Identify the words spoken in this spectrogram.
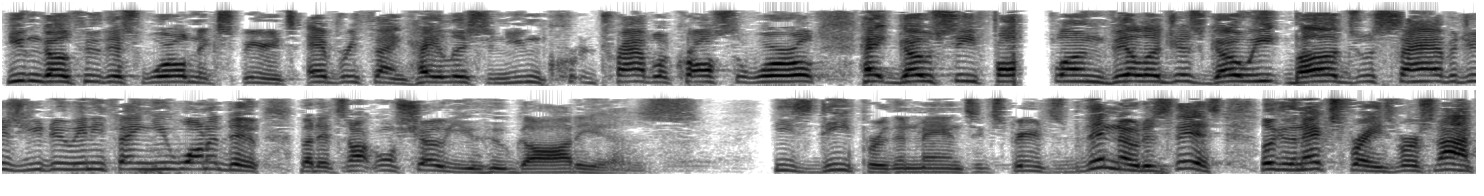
You can go through this world and experience everything. Hey, listen, you can cr- travel across the world. Hey, go see far-flung villages. Go eat bugs with savages. You do anything you want to do, but it's not going to show you who God is. He's deeper than man's experiences. But then notice this. Look at the next phrase, verse 9.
